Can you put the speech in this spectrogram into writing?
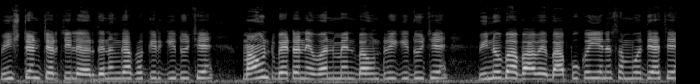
વિન્સ્ટન ચર્ચિલે અર્ધનંગા ફકીર કીધું છે. માઉન્ટ બેટને વન મેન બાઉન્ડ્રી કીધું છે. વિનોબા ભાવે બાપુ કહીને સંબોધ્યા છે?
